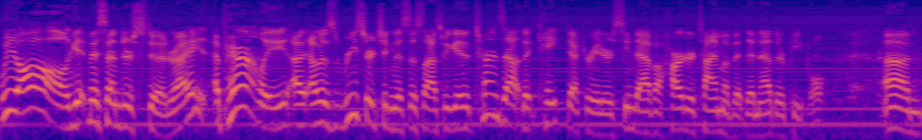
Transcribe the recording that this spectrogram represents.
we all get misunderstood, right? Apparently, I, I, was researching this this last week. And it turns out that cake decorators seem to have a harder time of it than other people. Um,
